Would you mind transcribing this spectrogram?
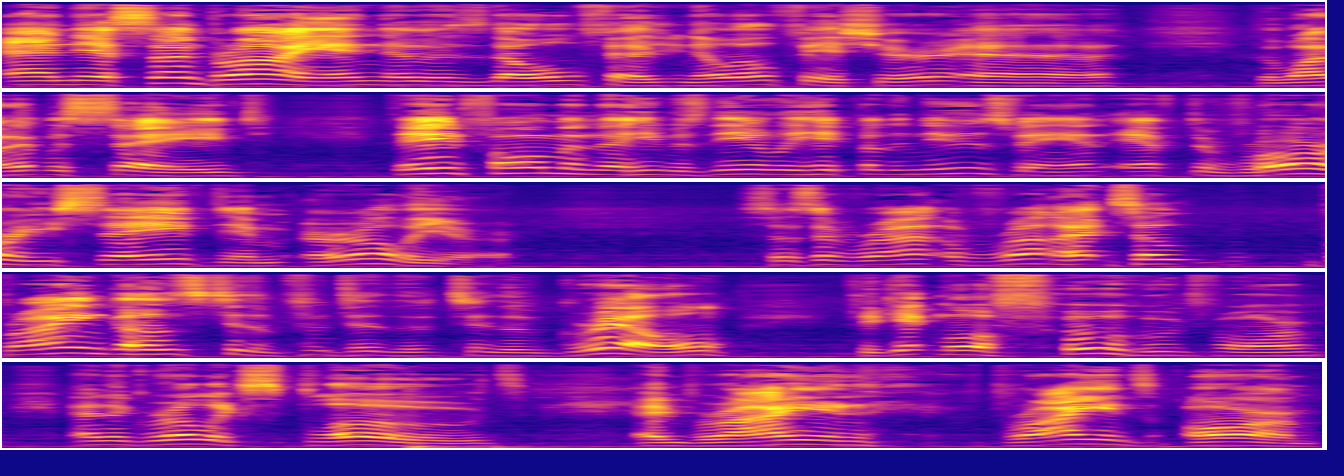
and their son Brian, who is the old Noel Fisher, uh, the one that was saved, they inform him that he was nearly hit by the news van after Rory saved him earlier. So so, Ri- uh, so Brian goes to the to the to the grill to get more food for him, and the grill explodes, and Brian Brian's arm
